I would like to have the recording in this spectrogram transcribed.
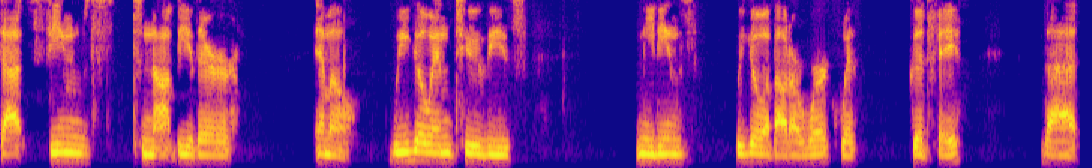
that seems to not be their MO. We go into these meetings, we go about our work with good faith that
